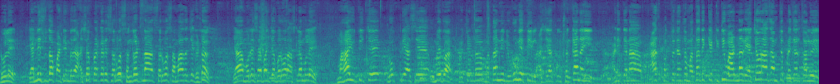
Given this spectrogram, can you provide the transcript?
ढोले यांनी सुद्धा पाठिंबा द्या अशा प्रकारे सर्व संघटना सर्व समाजाचे घटक या मोरे साहेबांच्या बरोबर असल्यामुळे महायुतीचे लोकप्रिय असे उमेदवार प्रचंड मतांनी निवडून येतील अशी यात शंका नाही. आणि त्यांना आज फक्त त्यांचं मताधिक्य किती वाढणार याच्यावर आज आमचा प्रचार चालू आहे.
